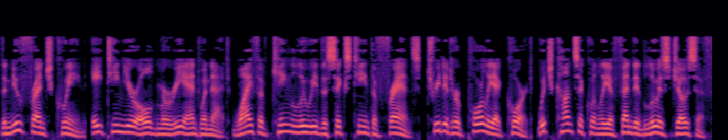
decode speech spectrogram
the new French queen, 18-year-old Marie Antoinette wife of King Louis XVI of France, treated her poorly at court, which consequently offended Louis Joseph.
